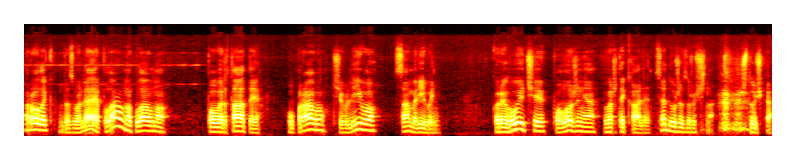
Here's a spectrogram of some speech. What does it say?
ролик дозволяє плавно-плавно повертати вправо чи вліво сам рівень, коригуючи положення вертикалі. Це дуже зручна штучка.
